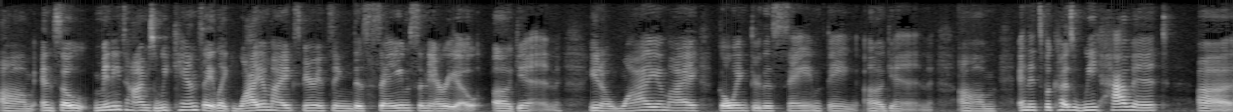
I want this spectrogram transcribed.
Um, and so many times we can say, like, why am I experiencing this same scenario again? You know, why am I going through the same thing again? Um, and it's because we haven't uh,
